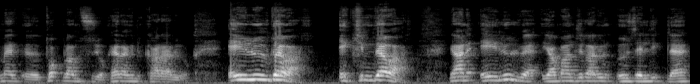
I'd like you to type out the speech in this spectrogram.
Me- e, toplantısı yok. Herhangi bir karar yok. Eylül'de var. Ekim'de var. Yani Eylül ve yabancıların özellikle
